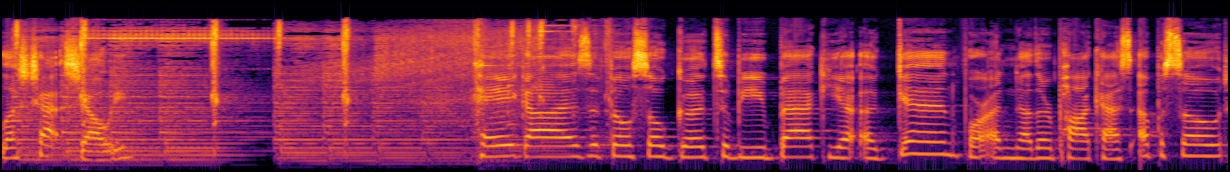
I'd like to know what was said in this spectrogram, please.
Let's chat, shall we? Hey guys, it feels so good to be back yet again for another podcast episode.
